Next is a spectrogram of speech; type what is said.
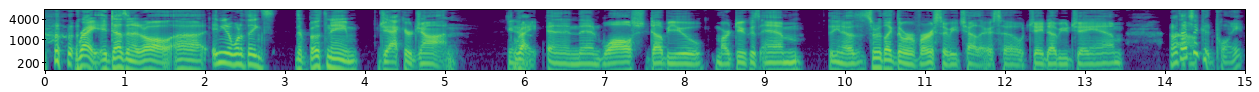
right, it doesn't at all. Uh, and you know, one of the things they're both named Jack or John, you know? Right. And then Walsh W, Mardukas M. You know, it's sort of like the reverse of each other. So JWJM. Oh, that's a good point.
